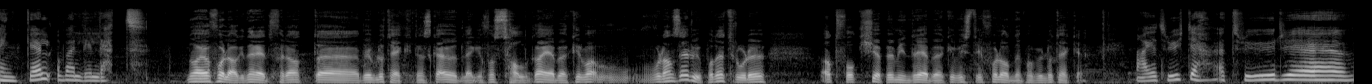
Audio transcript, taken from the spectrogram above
enkel og veldig lett. Nå er jo forlagene redd for at uh, bibliotekene skal ødelegge for salget av e-bøker. Hvordan ser du på det? Tror du at folk kjøper mindre e-bøker hvis de får låne på biblioteket? Nei, jeg tror ikke det. Jeg tror uh,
